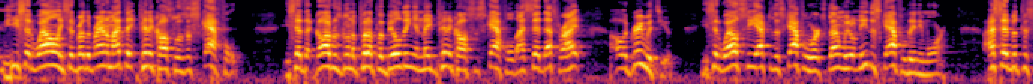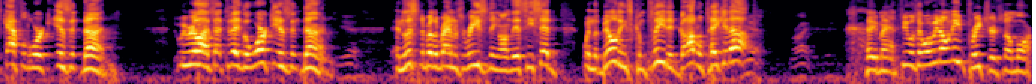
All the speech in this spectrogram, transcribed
Yeah. And he said, Well, he said, Brother Branham, I think Pentecost was a scaffold. He said that God was going to put up a building and made Pentecost a scaffold. I said, That's right. I'll agree with you. He said, Well, see, after the scaffold work's done, we don't need the scaffold anymore. I said, but the scaffold work isn't done. We realize that today the work isn't done. Yes. And listen to Brother Branham's reasoning on this. He said, when the building's completed, God will take it up. Yes. Amen. People say, well, we don't need preachers no more.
